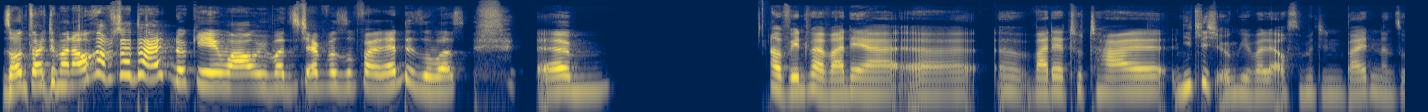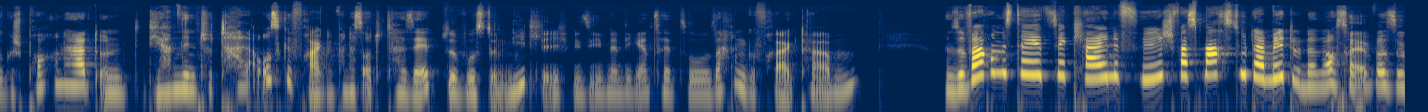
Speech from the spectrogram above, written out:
sonst sollte man auch Abstand halten. Okay, wow, wie man sich einfach so verrennt in sowas. Ähm, auf jeden Fall war der, äh, äh, war der total niedlich irgendwie, weil er auch so mit den beiden dann so gesprochen hat und die haben den total ausgefragt. Ich fand das auch total selbstbewusst und niedlich, wie sie ihn dann die ganze Zeit so Sachen gefragt haben. Und so, warum ist da jetzt der kleine Fisch? Was machst du damit? Und dann auch so einfach so,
